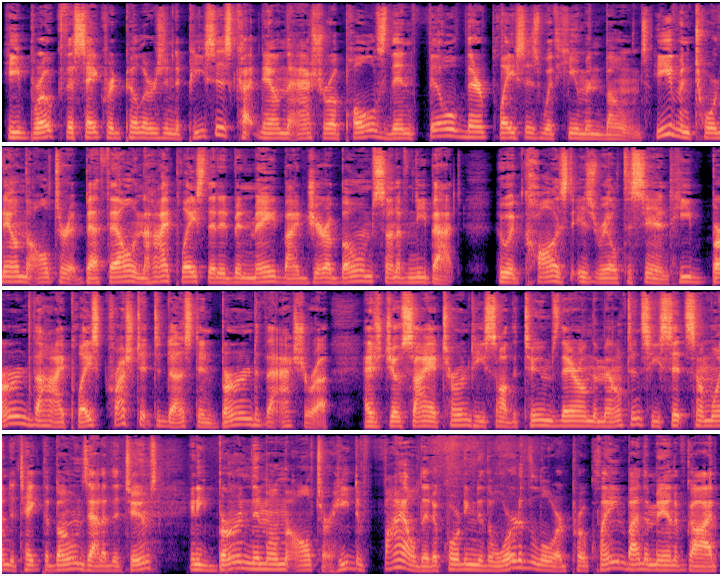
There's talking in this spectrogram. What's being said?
He broke the sacred pillars into pieces, cut down the Asherah poles, then filled their places with human bones. He even tore down the altar at Bethel and the high place that had been made by Jeroboam son of Nebat, who had caused Israel to sin. He burned the high place, crushed it to dust, and burned the Asherah. As Josiah turned, he saw the tombs there on the mountains. He sent someone to take the bones out of the tombs, and he burned them on the altar. He defiled it according to the word of the Lord proclaimed by the man of God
